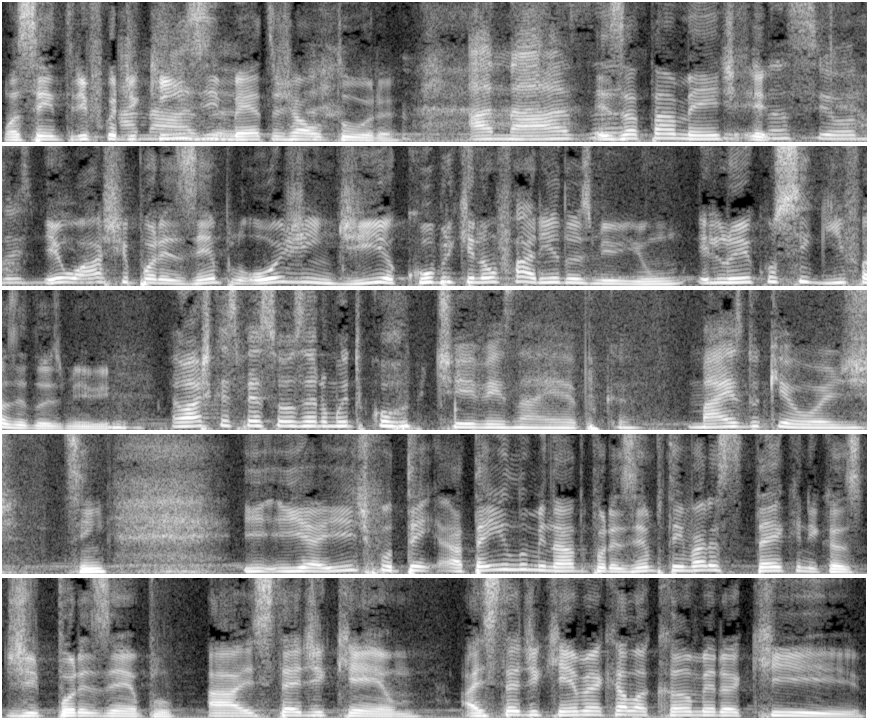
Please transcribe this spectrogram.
Uma centrífuga de A 15 NASA. metros de altura. A NASA Exatamente. financiou 2000. Eu acho que, por exemplo, hoje em dia, Kubrick não faria 2001. Ele não ia conseguir fazer 2001. Eu acho que as pessoas eram muito corruptíveis na época. Mais do que hoje. Sim. E, e aí, tipo, tem, até em Iluminado, por exemplo, tem várias técnicas de, por exemplo, a Steadicam. A Steadicam é aquela câmera que,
